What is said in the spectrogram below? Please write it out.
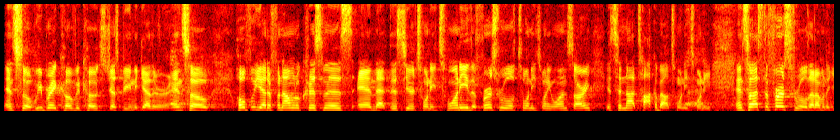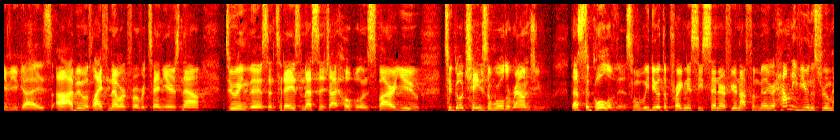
and so we break COVID codes just being together. And so Hopefully, you had a phenomenal Christmas and that this year, 2020, the first rule of 2021, sorry, is to not talk about 2020. And so that's the first rule that I'm going to give you guys. Uh, I've been with Life Network for over 10 years now doing this, and today's message I hope will inspire you to go change the world around you. That's the goal of this. What we do at the Pregnancy Center, if you're not familiar, how many of you in this room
